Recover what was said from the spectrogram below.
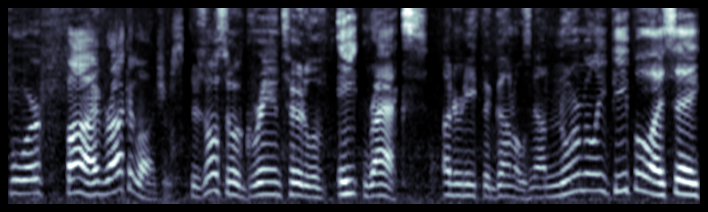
four, five rocket launchers. There's also a grand total of eight racks underneath the gunnels. Now, normally people, I say,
